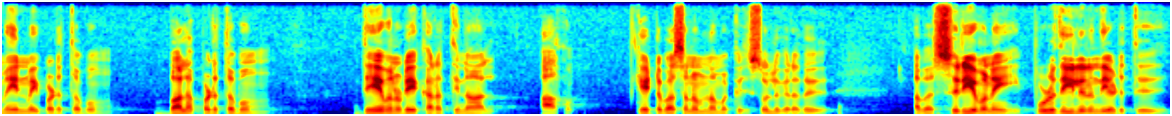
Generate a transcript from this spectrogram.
மேன்மைப்படுத்தவும் பலப்படுத்தவும் தேவனுடைய கரத்தினால் ஆகும். கேட்ட வசனம் நமக்கு சொல்லுகிறது அவர் சிறியவனை புழுதியிலிருந்து எடுத்து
